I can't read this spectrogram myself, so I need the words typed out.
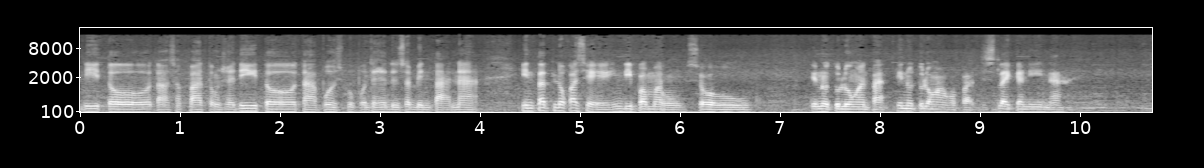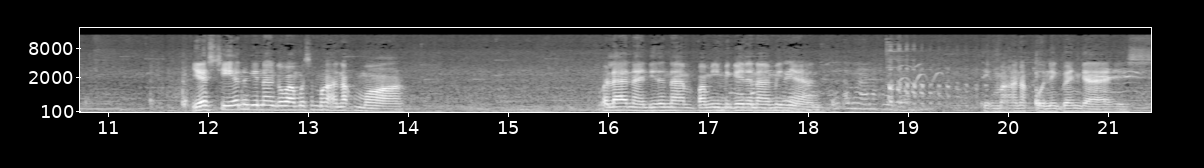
Dito, tapos patong siya dito. Tapos, pupunta siya dun sa bintana. Yung tatlo kasi, hindi pa marunong. So, tinutulungan pa, tinutulungan ko pa. Just like kanina. Yes, Chi, ano ginagawa mo sa mga anak mo? ah? Wala na, hindi na namin, pamimigay na namin yan. Mga anak. Ito yung mga anak po ni Gwen, guys.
